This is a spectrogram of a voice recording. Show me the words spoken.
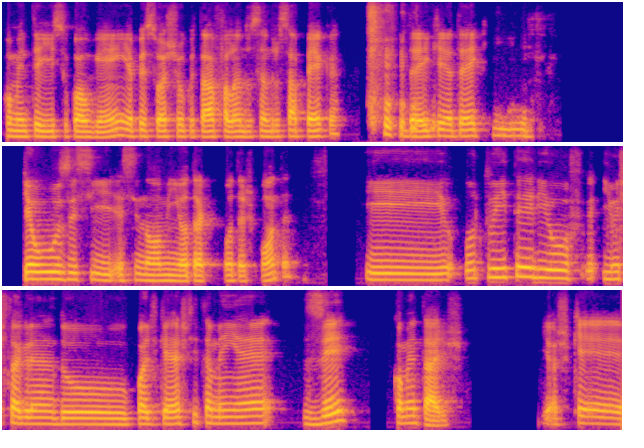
comentei isso com alguém e a pessoa achou que eu estava falando do Sandro Sapeca, daí que até que, que eu uso esse, esse nome em outra, outras contas. E o Twitter e o, e o Instagram do podcast também é Z Comentários. E acho que é,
